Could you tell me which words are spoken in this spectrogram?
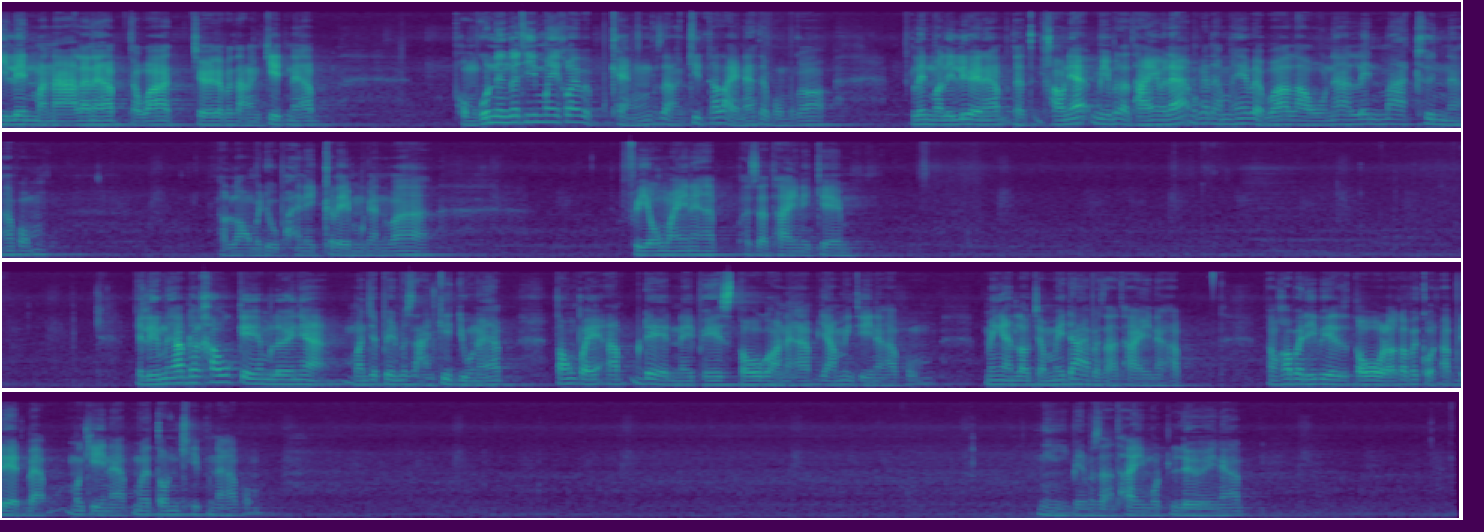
ที่เล่นมานานแล้วนะครับ แต่ว่าเจอแต่ภาษาอังกฤษนะครับ ผมคนหนึงก็ที่ไม่ค่อยแบบแข็งภาษาอังกฤษเท่าไหร่นะ แต่ผมก็เล่นมาเรื่อยๆนะครับ แต่คราวนี้มีภาษาไทยมาแล้ว มันก็ทำให้แบบว่าเราน่าเล่นมากขึ้นนะครับ ผม เราลองไปดูภายในเกมกันว่าเฟี้ยวไหมนะครับ ภาษาไทยในเกมอย่าลืมนะครับถ้าเข้าเกมเลยเนี่ยมันจะเป็นภาษาอังกฤษอยู่นะครับ ต้องไปอัปเดตใน Play Store ก่อนนะครับ ย้ำอีกทีนะครับผมไม่งั้นเราจะไม่ได้ภาษาไทยนะครับ ต้องเข้าไปที่ Play Store แล้วก็ไปกดอัปเดตแบบเมื่อกี้นะครับ เมื่อต้นคลิปนะครับผมนี่เป็นภาษาไทยหมดเลยนะครับ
